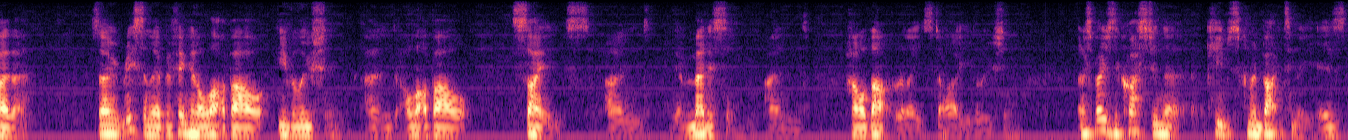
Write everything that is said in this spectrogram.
Hi there. So recently I've been thinking a lot about evolution and a lot about science and you know, medicine and how that relates to our evolution. And I suppose the question that keeps coming back to me is,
